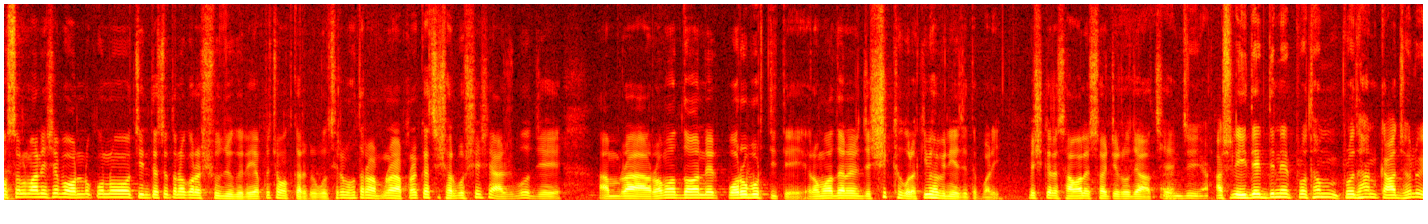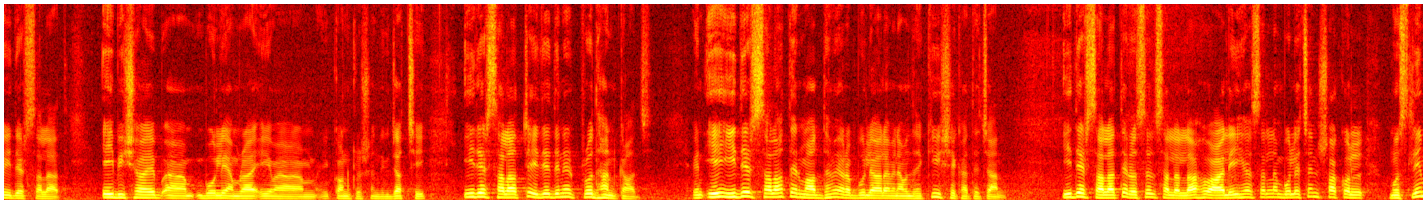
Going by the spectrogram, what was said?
মুসলমান হিসেবে অন্য কোনো চিন্তা চেতনা করার সুযোগ নেই। আপনি চমৎকার করে বলছিলেন মহতারাম আমরা আপনার কাছে সর্বশেষে আসব যে আমরা রমাদানের পরবর্তীতে রমাদানের যে শিক্ষাগুলো কীভাবে নিয়ে যেতে পারি? বিশেষ করে সাওয়ালের ছয়টি রোজা আছে। জি আসলে ঈদের দিনের প্রথম প্রধান কাজ হলো ঈদের সালাত। এই বিষয়ে বলে আমরা এই কনক্লুশন দিকে যাচ্ছি। ঈদের সালাদটা ঈদের দিনের প্রধান কাজ। এই ঈদের সালাতের মাধ্যমে রব্বুল আলমিন আমাদের কি শেখাতে চান? ঈদের সালাতে রসুল সাল্লাহ আলী আসাল্লাম বলেছেন, সকল মুসলিম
